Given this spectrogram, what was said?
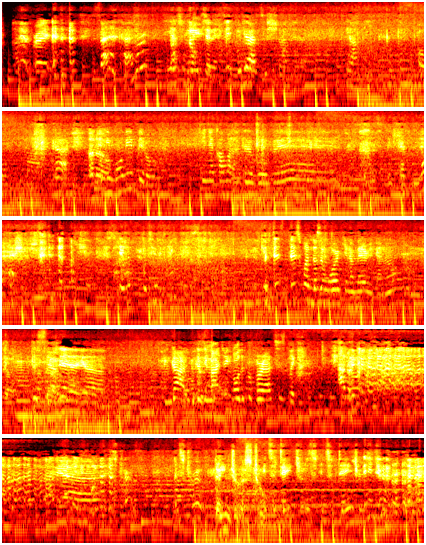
Right. Is that a camera? Yes, No, I'm kidding. You have to show me. Yeah. Oh my gosh. Ano? Ini movie pero tiene cámara. Pero volver. Espectacular. But this this one doesn't work in America, no? This, uh, Yeah, yeah. Thank God, because imagine all the paparazzi like. Dangerous too. It's a dangerous. It's a dangerous.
